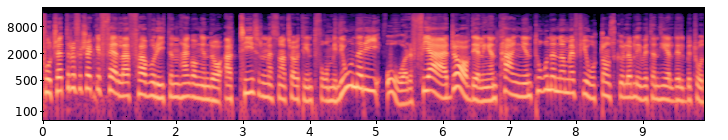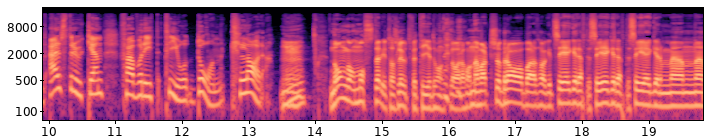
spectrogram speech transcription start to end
Fortsätter och försöker fälla favoriten den här gången då Artis som nästan har travat in två miljoner i år. Fjärde avdelningen, Tangentonen nummer 14 skulle ha blivit en hel del betrodd. Är struken, favorit 10 Dawn Klara. Mm. mm. Någon gång måste det ju ta slut för tio Dawn Klara. Hon har varit så bra och bara tagit seger efter seger efter seger. Men eh,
